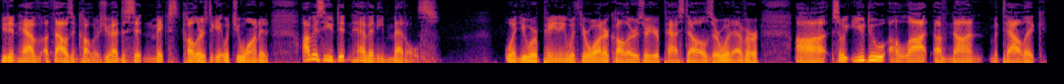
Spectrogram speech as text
you didn't have a thousand colors. You had to sit and mix colors to get what you wanted. Obviously, you didn't have any metals when you were painting with your watercolors or your pastels or whatever. Uh, so you do a lot of non-metallic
